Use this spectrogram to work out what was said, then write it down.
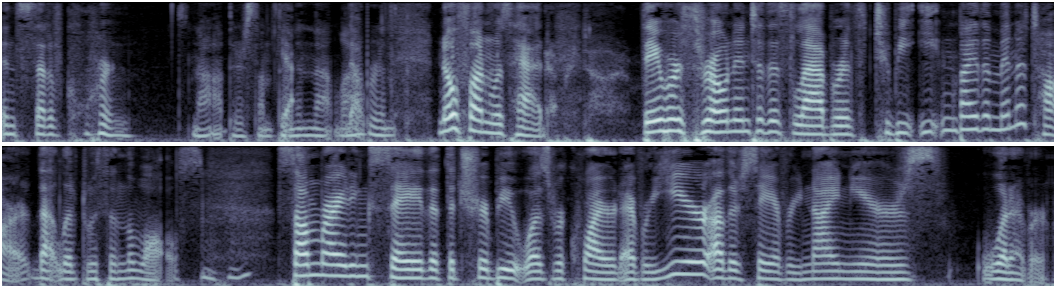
instead of corn. It's not. There's something Yeah. in that labyrinth. No fun was had. They were thrown into this labyrinth to be eaten by the Minotaur that lived within the walls. Mm-hmm. Some writings say that the tribute was required every year, others say every nine years, whatever.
